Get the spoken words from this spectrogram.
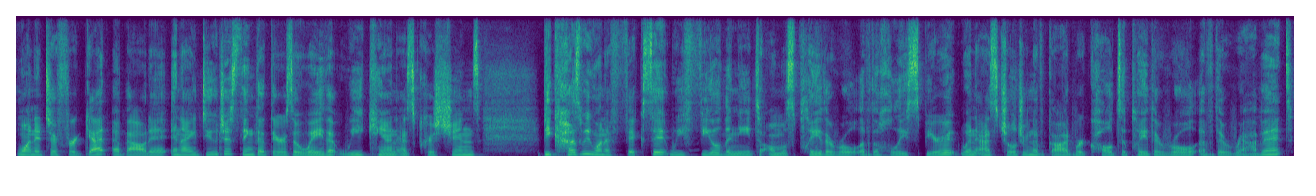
wanted to forget about it. And I do just think that there's a way that we can, as Christians, because we want to fix it, we feel the need to almost play the role of the Holy Spirit when, as children of God, we're called to play the role of the rabbit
